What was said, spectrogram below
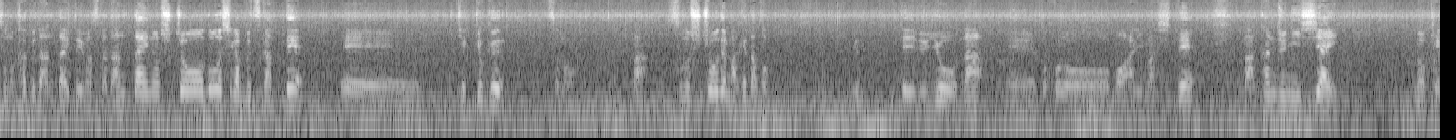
その各団体といいますか団体の主張同士がぶつかって、えー、結局そのまあその主張で負けたと言っているような、えー、ところもありまして、まあ、単純に1試合の結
